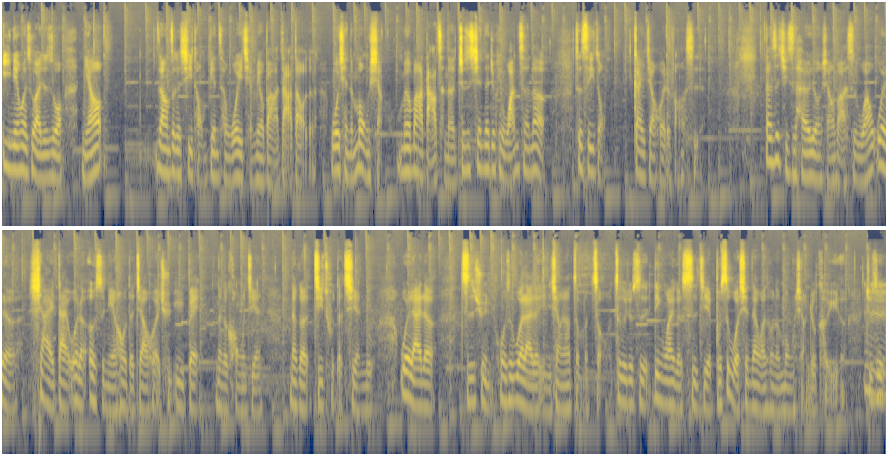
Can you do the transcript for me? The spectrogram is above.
意念会出来，就是说你要让这个系统变成我以前没有办法达到的，我以前的梦想没有办法达成的，就是现在就可以完成了。这是一种盖教会的方式，但是其实还有一种想法是，我要为了下一代，为了二十年后的教会去预备那个空间。那个基础的线路，未来的资讯或是未来的影像要怎么走，这个就是另外一个世界，不是我现在完成的梦想就可以了。就是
